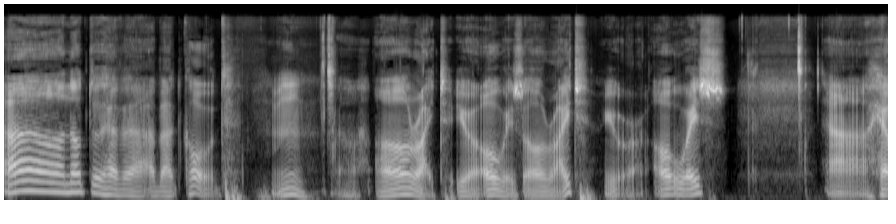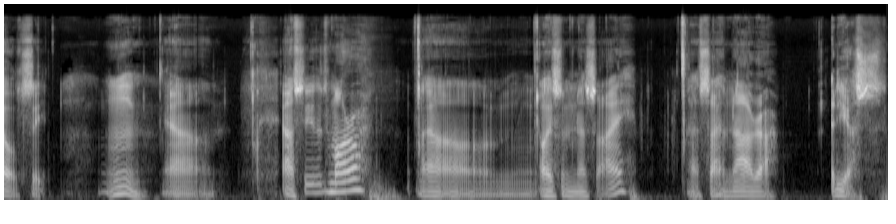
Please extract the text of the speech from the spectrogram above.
Oh, not to have a, a bad cold. Mm. Uh, all right. You're always all right. You are always uh, healthy. Mm. Uh, I'll see you tomorrow. Um, Oyasumi nasai. Sayonara. Adios.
